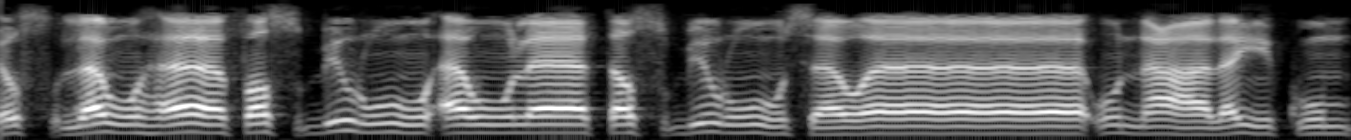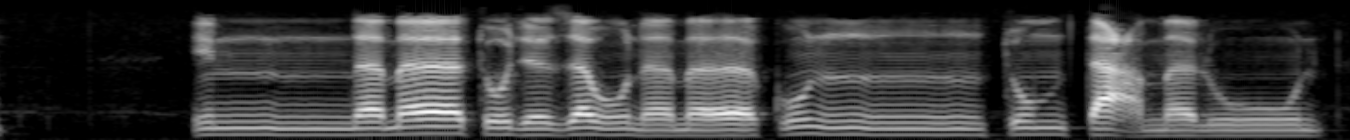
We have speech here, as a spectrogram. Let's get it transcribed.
اصْلَوْهَا فاصْبِرُوا أَوْ لَا تَصْبِرُوا سَوَاءٌ عَلَيْكُمْ. إِنَّمَا تُجْزَوْنَ مَا كُنتُمْ تَعْمَلُونَ.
